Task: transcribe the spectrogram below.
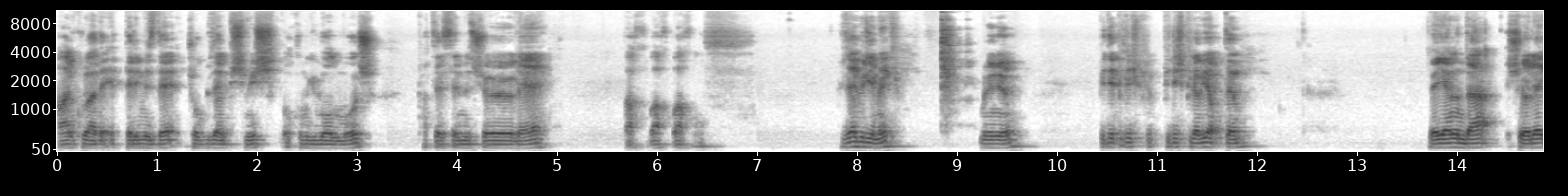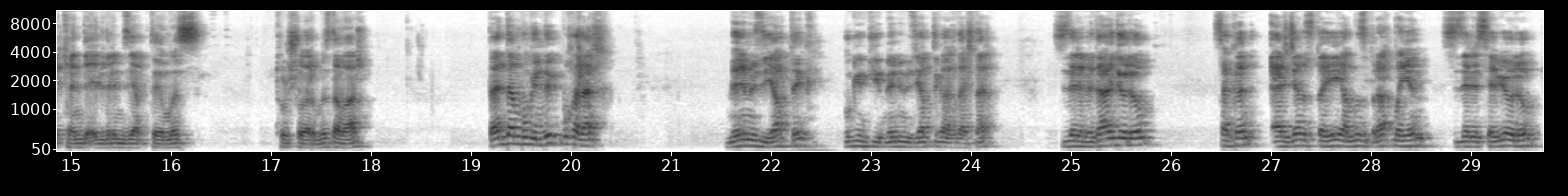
Harikulade etlerimiz de çok güzel pişmiş. Lokum gibi olmuş. Patateslerimiz şöyle. Bak bak bak. Of. Güzel bir yemek. Menü. Bir de pirinç, pirinç pilavı yaptım. Ve yanında şöyle kendi ellerimizi yaptığımız turşularımız da var. Benden bugünlük bu kadar. Menümüzü yaptık. Bugünkü menümüzü yaptık arkadaşlar. Sizlere veda ediyorum. Sakın Ercan Usta'yı yalnız bırakmayın. Sizleri seviyorum.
